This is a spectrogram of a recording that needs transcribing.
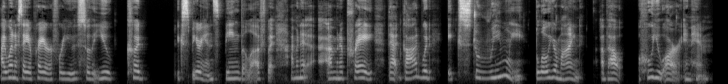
I want to say a prayer for you so that you could experience being beloved, but I'm going to I'm going to pray that God would extremely blow your mind about who you are in him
